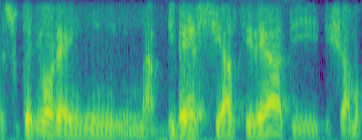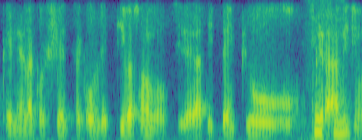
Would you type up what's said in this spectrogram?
Superiore in- a diversi altri reati diciamo che nella coscienza collettiva sono considerati ben più Sì, gravi sì. di un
